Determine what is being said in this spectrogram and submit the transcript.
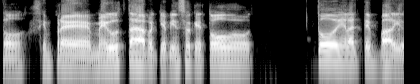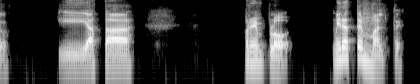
todo. Siempre me gusta porque pienso que todo, todo en el arte es válido. Y hasta, por ejemplo, mira este esmalte.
